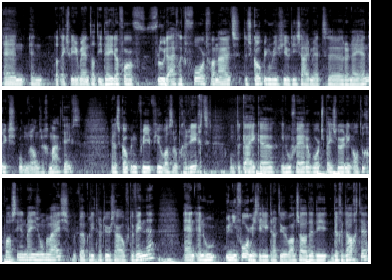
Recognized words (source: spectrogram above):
En, en dat experiment, dat idee daarvoor vloeide eigenlijk voort vanuit de scoping review die zij met eh, René Hendricks onder andere gemaakt heeft. En dat scoping review was erop gericht om te kijken in hoeverre wordt space learning al toegepast in het medisch onderwijs, welke literatuur is daarover te vinden en, en hoe uniform is die literatuur. Want ze hadden die, de gedachte,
